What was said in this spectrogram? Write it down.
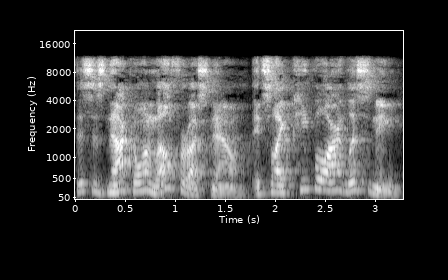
this is not going well for us now. It's like people aren't listening.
